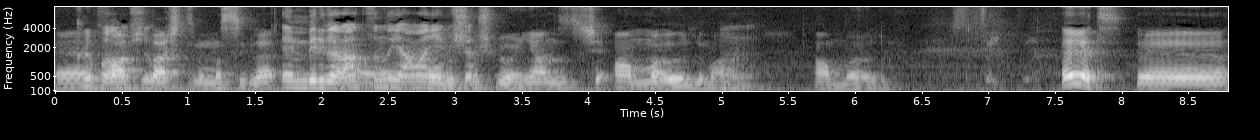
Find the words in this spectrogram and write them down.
e, farklılaştırılmasıyla M1 garantını Aa, yaman yemişler. oluşmuş bir oyun. Yalnız şey, amma öldüm ha. Hmm. Amma öldüm. Evet. eee,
